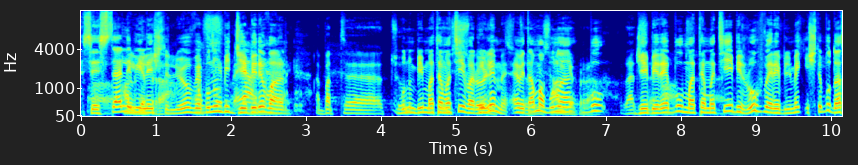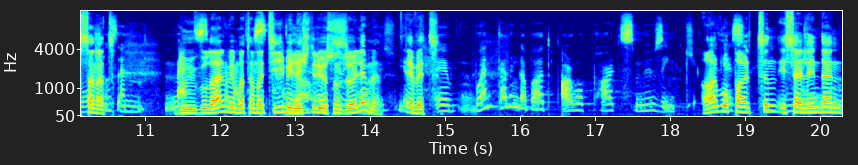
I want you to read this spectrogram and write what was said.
seslerle birleştiriliyor ve bunun bir cebiri var. Uh, but, uh, Bunun bir matematiği var öyle mi? Evet ama buna algebra, bu cebire, bu matematiğe bir ruh verebilmek işte bu da sanat. duygular ve matematiği birleştiriyorsunuz öyle mi? Evet. Uh, Arvo Part'ın eserlerinden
